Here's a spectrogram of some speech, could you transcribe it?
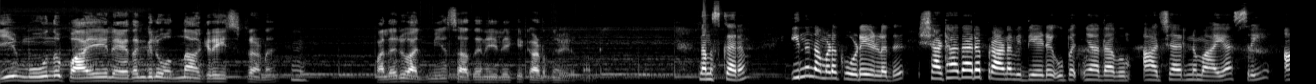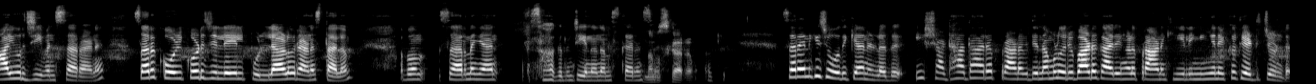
ഈ മൂന്ന് പായയിൽ ഏതെങ്കിലും ഒന്ന് ആഗ്രഹിച്ചിട്ടാണ്. പലരും ആത്മീയ സാധനയിലേക്ക് കടന്നു വരുന്നത്. നമസ്കാരം. ഇന്ന് നമ്മുടെ കൂടെയുള്ളത് ഷഠാധാര പ്രാണവിദ്യയുടെ ഉപജ്ഞാതാവും ആചാര്യനുമായ ശ്രീ ആയുർ ജീവൻ സാറാണ്. സാർ കോഴിക്കോട് ജില്ലയിൽ പുല്ലാളൂരാണ് സ്ഥലം. അപ്പം സാറിനെ ഞാൻ സ്വാഗതം ചെയ്യുന്നു. നമസ്കാരം നമസ്കാരം. ഓക്കെ. സാർ എനിക്ക് ചോദിക്കാനുള്ളത് ഈ ഷഠാധാര പ്രാണവിദ്യ നമ്മൾ ഒരുപാട് കാര്യങ്ങൾ പ്രാണ ഹീലിംഗ് ഇങ്ങനെയൊക്കെ കേട്ടിട്ടുണ്ട്.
